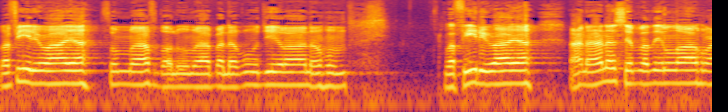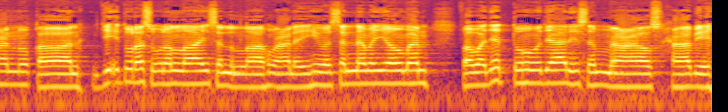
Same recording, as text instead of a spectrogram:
وفي رواية ثم أفضل ما بلغوا جيرانهم. وفي رواية عن أنس رضي الله عنه قال جئت رسول الله صلى الله عليه وسلم يوما فوجدته جالسا مع أصحابه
